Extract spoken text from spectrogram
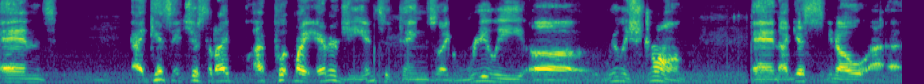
and I guess it's just that I I put my energy into things like really uh really strong and I guess you know, uh,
